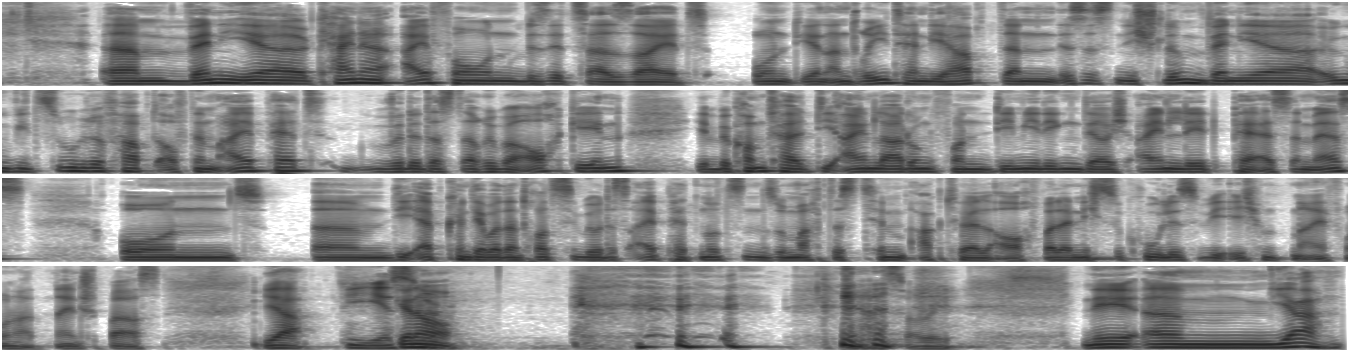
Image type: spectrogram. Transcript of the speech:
ähm, wenn ihr keine iPhone-Besitzer seid und ihr ein Android-Handy habt, dann ist es nicht schlimm, wenn ihr irgendwie Zugriff habt auf einem iPad, würde das darüber auch gehen. Ihr bekommt halt die Einladung von demjenigen, der euch einlädt, per SMS und ähm, die App könnt ihr aber dann trotzdem über das iPad nutzen. So macht das Tim aktuell auch, weil er nicht so cool ist wie ich und ein iPhone hat. Nein, Spaß. Ja, yes, genau. ja, sorry. Nee, ähm, ja,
